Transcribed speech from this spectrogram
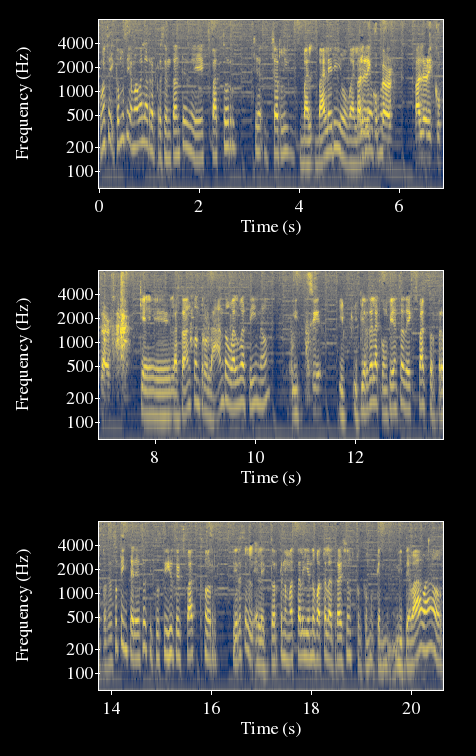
¿cómo se, ¿Cómo se llamaba la representante de X Factor, Ch- Charlie? Val- Valerie o Valeria, Valerie ¿cómo Cooper. Valerie Cooper. Que la estaban controlando o algo así, ¿no? Y, Sí. y, y pierde la confianza de X Factor, pero pues eso te interesa si tú sigues X Factor. Si eres el, el lector que nomás está leyendo Fatal Attractions, pues como que ni te va, ¿va? ¿O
